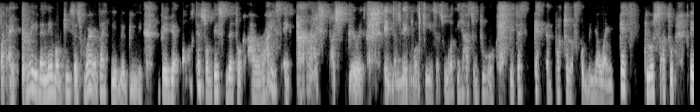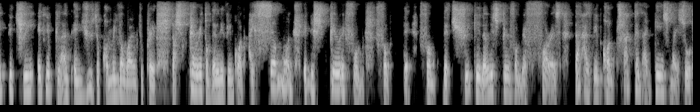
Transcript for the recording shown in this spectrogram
But I pray in the name of Jesus, wherever he may be, may the altars of this network arise and crush that spirit in the name of Jesus. What he has to do is just get a bottle of communion wine, get closer to any tree, any plant, and use the communion wine to pray. The spirit of the living God, I summon any spirit from from the, from the tree, the Holy Spirit from the forest that has been contracted against my soul.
